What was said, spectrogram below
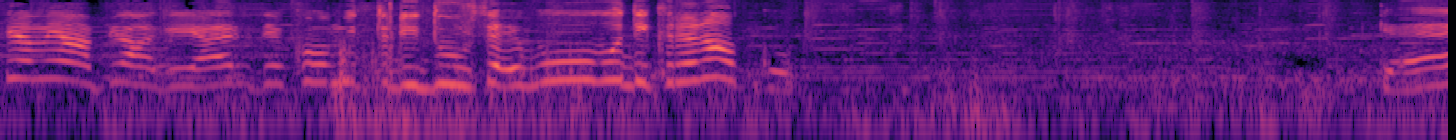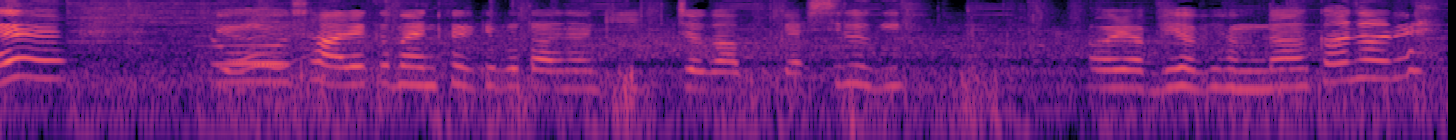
फिर हम यहाँ पे आ गए यार। देखो हम इतनी दूर से वो वो दिख रहा है ना आपको? क्या है? तो सारे कमेंट करके बताना कि जगह आपको कैसी लगी। और अभी अभी हम ना कहाँ जा रहे हैं?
